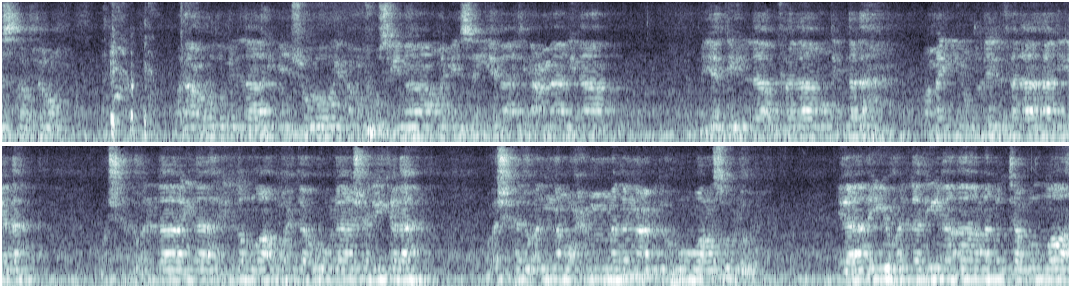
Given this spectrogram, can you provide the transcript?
ونستغفره ونعوذ بالله من شرور أنفسنا ومن سيئات أعمالنا من يهده الله فلا مضل له ومن يضلل فلا هادي له وأشهد أن لا إله إلا الله وحده لا شريك له وأشهد أن محمدا عبده ورسوله. يا أيها الذين آمنوا اتقوا الله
